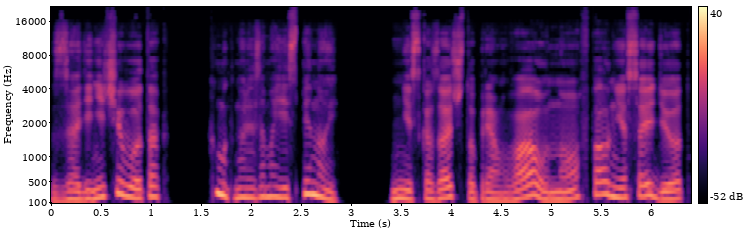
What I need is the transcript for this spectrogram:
«Сзади ничего так», — хмыкнули за моей спиной. «Не сказать, что прям вау, но вполне сойдет.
